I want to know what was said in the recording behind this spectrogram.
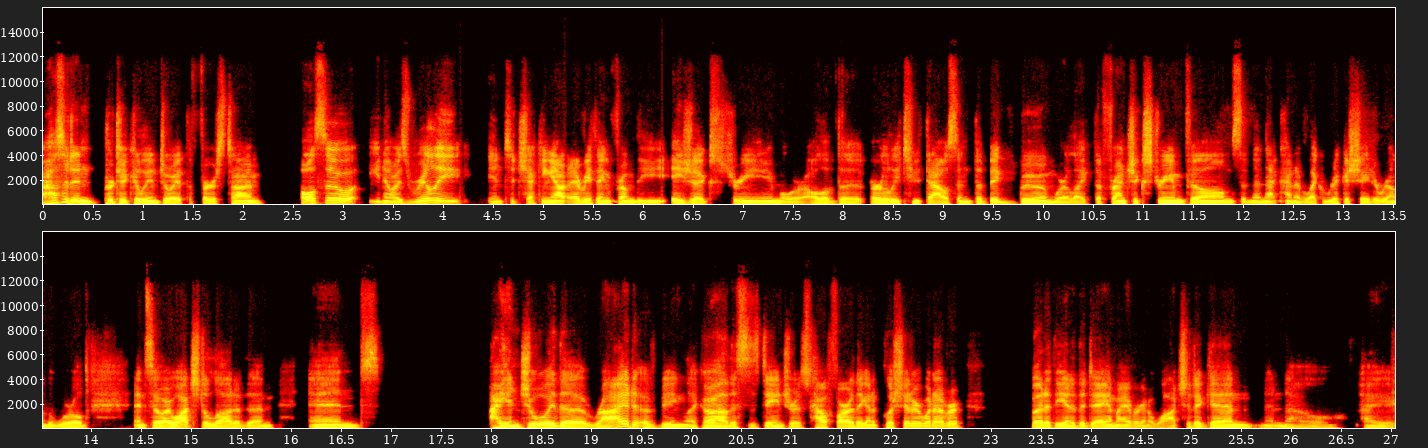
I also didn't particularly enjoy it the first time. Also, you know, I was really into checking out everything from the Asia Extreme or all of the early 2000s, the big boom where like the French Extreme films and then that kind of like ricocheted around the world. And so I watched a lot of them and I enjoy the ride of being like, oh, this is dangerous. How far are they going to push it or whatever? But at the end of the day, am I ever going to watch it again? No, I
